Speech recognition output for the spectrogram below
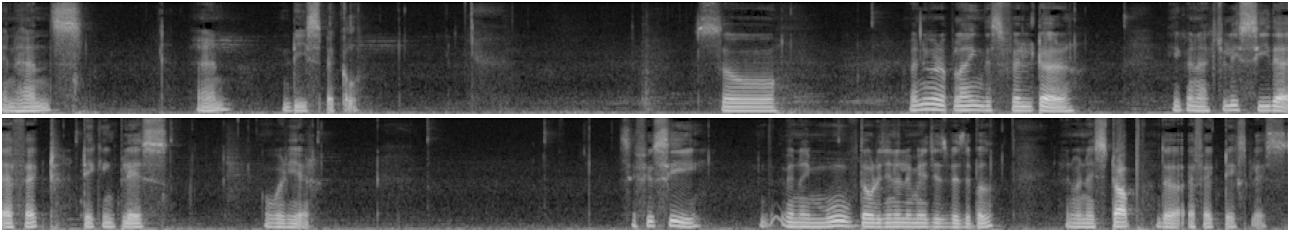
enhance and despeckle. So when you are applying this filter you can actually see the effect taking place over here. So if you see when I move the original image is visible and when I stop the effect takes place.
